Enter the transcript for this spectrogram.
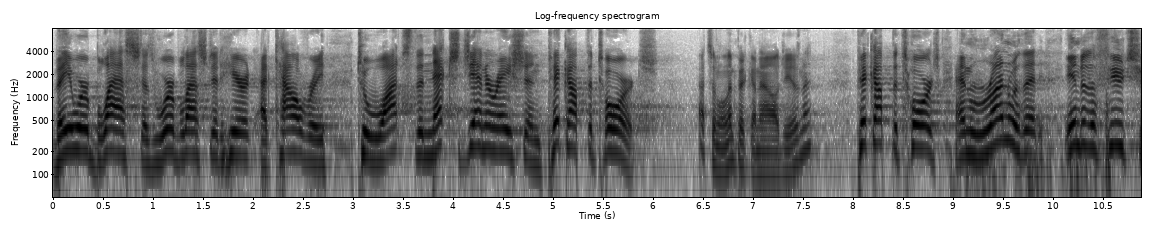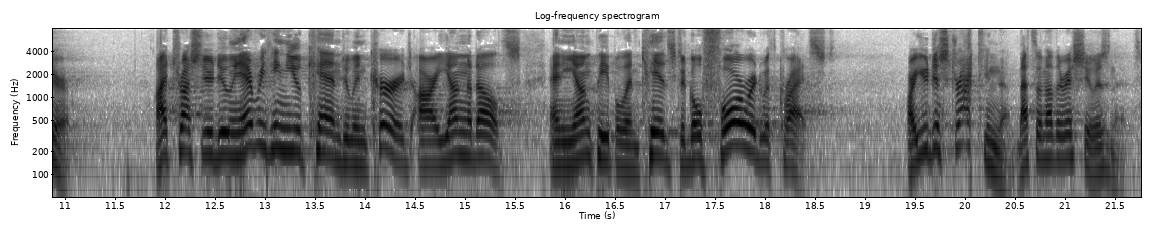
They were blessed, as we're blessed here at Calvary, to watch the next generation pick up the torch. That's an Olympic analogy, isn't it? Pick up the torch and run with it into the future. I trust you're doing everything you can to encourage our young adults and young people and kids to go forward with Christ. Are you distracting them? That's another issue, isn't it?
